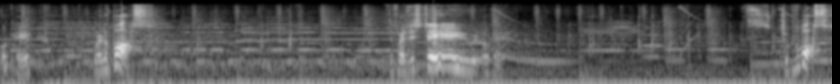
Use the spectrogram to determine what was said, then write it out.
okay. We're at a boss. If I just stay here, okay. Jump the boss!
